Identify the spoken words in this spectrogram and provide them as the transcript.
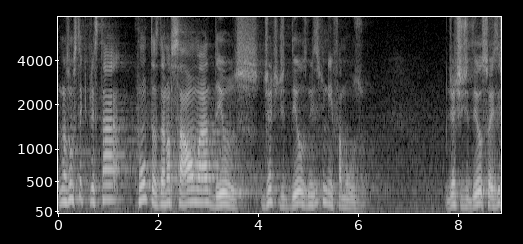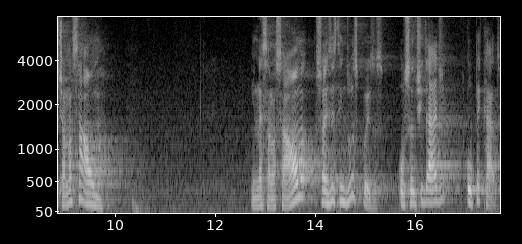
Nós vamos ter que prestar contas da nossa alma a Deus. Diante de Deus não existe ninguém famoso. Diante de Deus só existe a nossa alma. E nessa nossa alma só existem duas coisas: ou santidade ou pecado.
